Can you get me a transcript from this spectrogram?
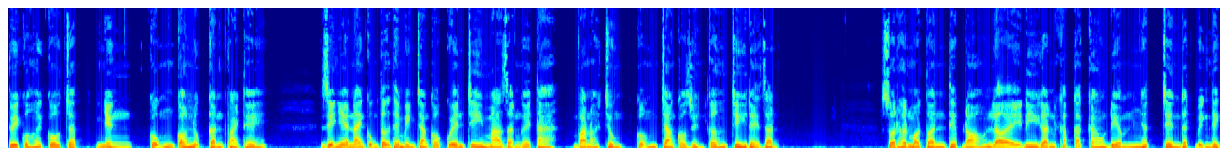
tuy có hơi cố chấp nhưng cũng có lúc cần phải thế. Dĩ nhiên anh cũng tự thấy mình chẳng có quyền chi mà giận người ta và nói chung cũng chẳng có duyên cớ chi để giận. Suốt hơn một tuần tiếp đó, Lợi đi gần khắp các cao điểm nhất trên đất Vĩnh Ninh.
